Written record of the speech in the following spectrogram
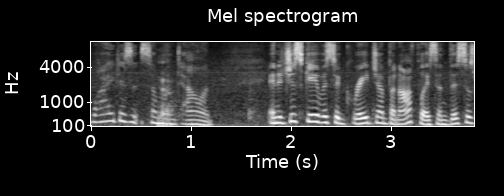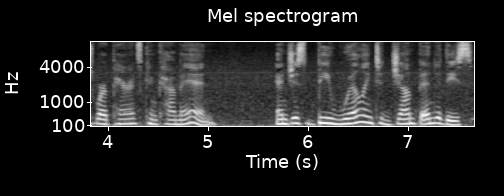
why doesn't someone yeah. tell him? And it just gave us a great jumping off place. And this is where parents can come in and just be willing to jump into these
